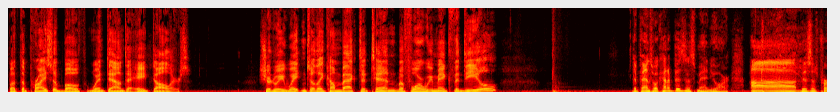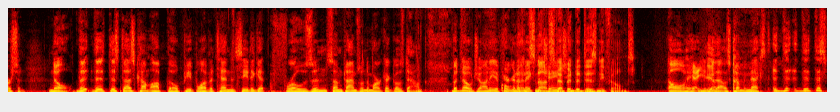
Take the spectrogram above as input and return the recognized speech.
but the price of both went down to eight dollars. Should we wait until they come back to 10 before we make the deal? Depends what kind of businessman you are. Uh, business person. No, th- th- this does come up though. People have a tendency to get frozen sometimes when the market goes down. But no, Johnny, if you're Oh, going to make let's the not change, step into Disney films. Oh yeah, you knew Yeah. that was coming next. Uh, th- th- This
